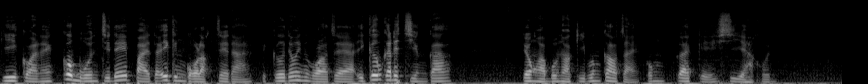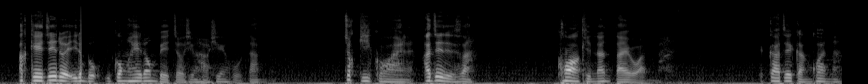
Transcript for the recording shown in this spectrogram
奇怪呢，国文一礼拜都已经五六节啦，高中已经五六节啊，伊佫佮你增加中华文化基本教材，讲佮加四个学分。啊，加这落伊都无，伊讲迄拢袂造成学生负担，足奇怪呢。啊，这是啥？看轻咱台湾嘛。甲这共款啊，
